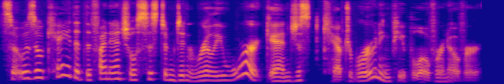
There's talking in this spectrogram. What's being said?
So it was okay that the financial system didn't really work and just kept ruining people over and over.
